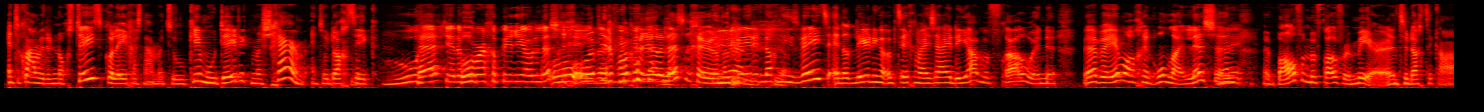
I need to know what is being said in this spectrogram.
En toen kwamen er nog steeds collega's naar me toe. Kim, hoe deel ik mijn scherm? En toen dacht ik... Hoe hè, heb je de hoe- vorige periode hoe, lesgegeven? hoe heb je de vorige periode lesgegeven? Dan Ja. kun je dit nog niet weten. En dat leerlingen ook tegen mij zeiden... ja, mevrouw, en, eh, we hebben helemaal geen online lessen. Nee. eh, Behalve mevrouw Vermeer. En toen dacht ik, ah,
